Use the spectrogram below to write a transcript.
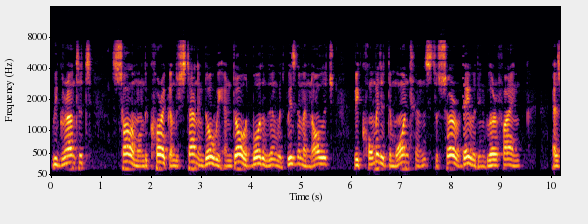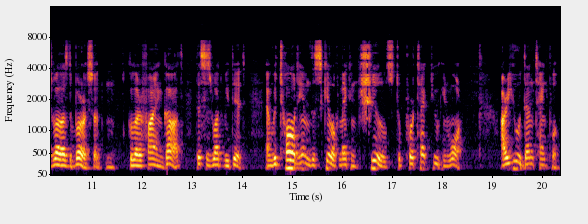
We granted Solomon the correct understanding, though we endowed both of them with wisdom and knowledge. We committed the mountains to serve David in glorifying as well as the birds, so mm, glorifying God. This is what we did. And we taught him the skill of making shields to protect you in war. Are you then thankful?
